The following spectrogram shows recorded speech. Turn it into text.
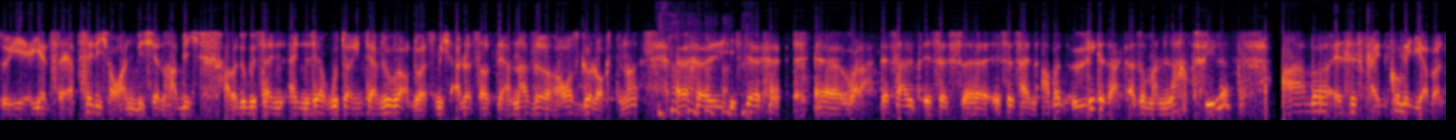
jetzt erzähle ich auch ein bisschen, habe ich, aber du bist ein, ein sehr guter Interviewer. Du hast mich alles aus der Nase rausgelockt. Ne? äh, ich, äh, äh, voilà. Deshalb ist es, äh, ist es ein Abend. Wie gesagt, also man lacht viel, aber es ist kein Comedy-Abend.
